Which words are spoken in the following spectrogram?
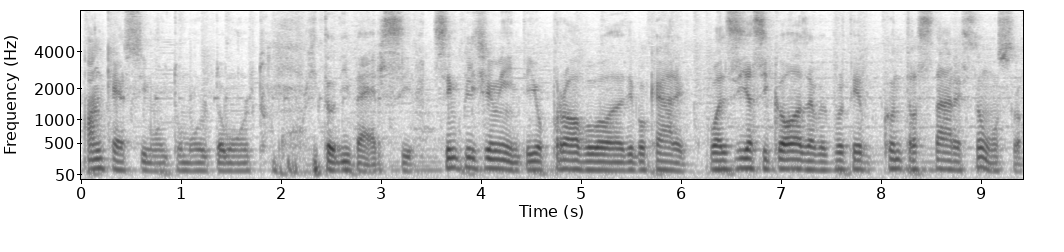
anch'essi molto molto molto molto diversi. Semplicemente io provo ad evocare qualsiasi cosa per poter contrastare sto mostro,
